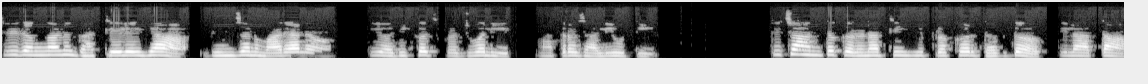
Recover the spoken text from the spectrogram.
श्रीरंगानं घातलेले ह्या विंजन वाऱ्यानं ती अधिकच प्रज्वलित मात्र झाली होती. तिच्या अंतकरणातली ही प्रखर धगधग तिला आता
